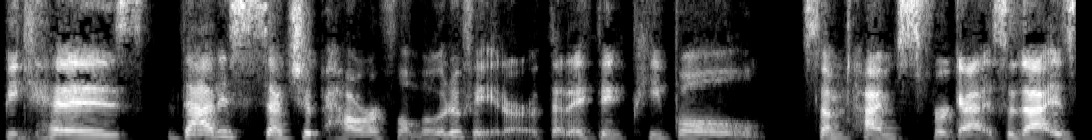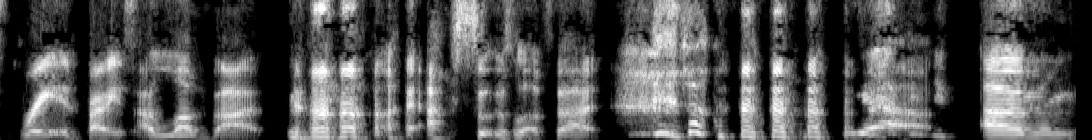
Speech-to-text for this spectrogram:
because that is such a powerful motivator that I think people sometimes forget. So that is great advice. I love that. I absolutely love that. yeah. Um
